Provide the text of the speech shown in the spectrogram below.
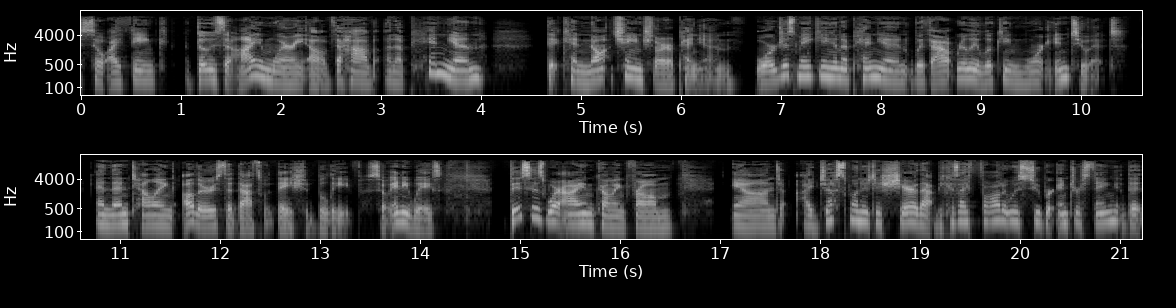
So I think those that I am wary of that have an opinion that cannot change their opinion or just making an opinion without really looking more into it and then telling others that that's what they should believe. So anyways, this is where I am coming from. And I just wanted to share that because I thought it was super interesting that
